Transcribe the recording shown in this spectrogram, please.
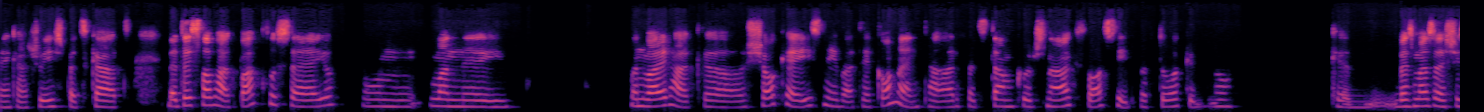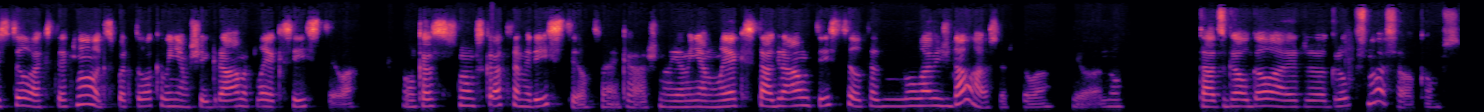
vienkārši visu pēc kārtas. Bet es labāk paklusēju, un man, man vairāk uh, šokēja īstenībā tie komentāri pēc tam, kurus nāks lasīt par to, ka, nu, ka bez mazais šis cilvēks tiek nolikts par to, ka viņam šī grāmata liekas izcila. Un kas mums katram ir izcils vienkārši. Nu, ja viņam liekas tā grāmata izcila, tad nu, lai viņš dalās ar to. Jo, nu, tāds gal galā ir grupas nosaukums.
